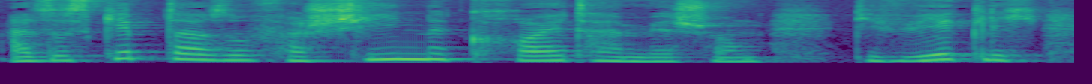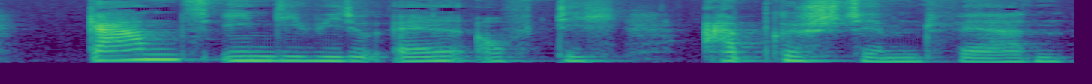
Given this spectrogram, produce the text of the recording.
Also es gibt da so verschiedene Kräutermischungen, die wirklich ganz individuell auf dich abgestimmt werden.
